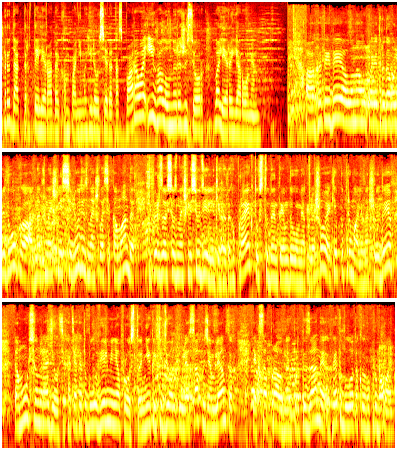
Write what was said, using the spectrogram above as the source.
рэдактар тэлерада кампаніі Магілёўседа Каспарова і галоўны рэжысёр Валеры Яромін. Гэта ідэя лунала ў паветры даволі доўга, аднак знайшліся людзі, знайшлася каманда і перш за ўсё знайшліся ўдзельнікі гэтага праекту студэнты МДУ Мякуляшова, якія падтрымалі нашу ідэю, таму ўсё нарадзілася, хаця гэта было вельмі няпроста. Некалькі дзён у лясах, у зямлянках, як сапраўдныя партызаны, гэта было такое выпрабаванне.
